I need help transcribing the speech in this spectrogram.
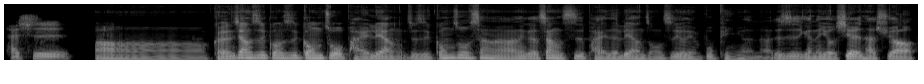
还是哦，可能像是公司工作排量，就是工作上啊，那个上司排的量总是有点不平衡啊。就是可能有些人他需要，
